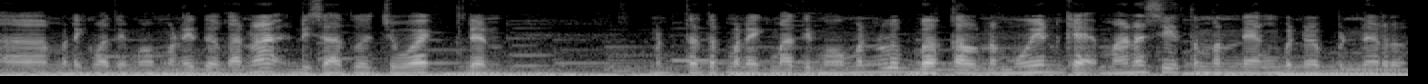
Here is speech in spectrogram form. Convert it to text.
uh, menikmati momen itu. Karena di saat lo cuek dan men- tetap menikmati momen lo bakal nemuin kayak mana sih temen yang bener-bener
